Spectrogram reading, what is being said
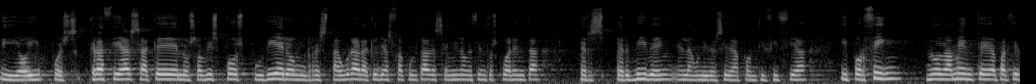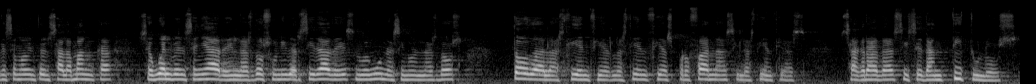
y hoy, pues gracias a que los obispos pudieron restaurar aquellas facultades en 1940, perviven en la Universidad Pontificia y por fin, nuevamente, a partir de ese momento en Salamanca, se vuelve a enseñar en las dos universidades, no en una, sino en las dos, todas las ciencias, las ciencias profanas y las ciencias sagradas, y se dan títulos,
